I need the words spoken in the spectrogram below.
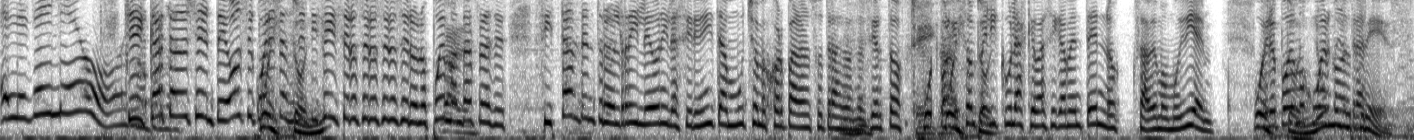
el Rey León. Che, carta de oyente, 1140 66 000. Nos pueden mandar frases. Si están dentro del Rey León y la Sirenita, mucho mejor para nosotras dos, ¿no es cierto? Porque son películas que básicamente no sabemos muy bien. Pero podemos jugar con otra. tres.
